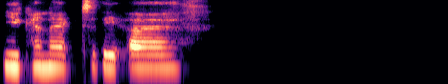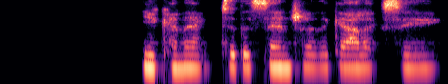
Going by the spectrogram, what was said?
You connect to the earth. You connect to the center of the galaxy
